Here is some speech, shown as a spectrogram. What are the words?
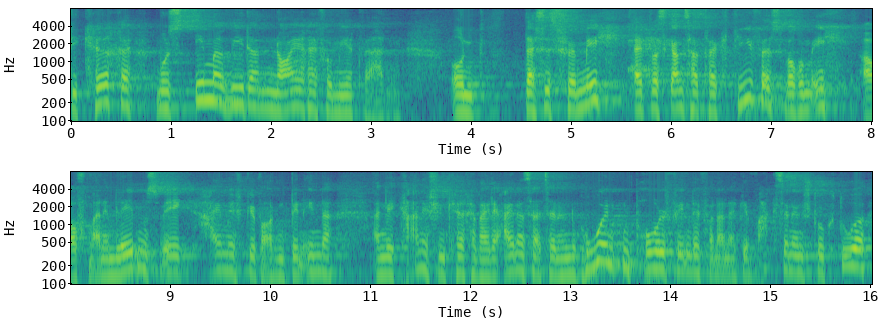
Die Kirche muss immer wieder neu reformiert werden. Und das ist für mich etwas ganz Attraktives, warum ich auf meinem Lebensweg heimisch geworden bin in der anglikanischen Kirche, weil ich einerseits einen ruhenden Pol finde von einer gewachsenen Struktur,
